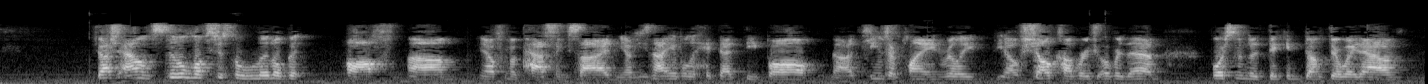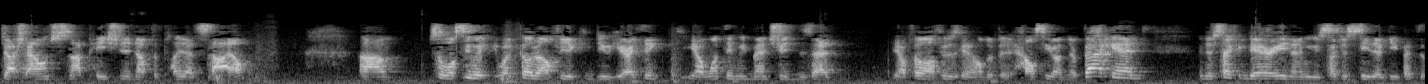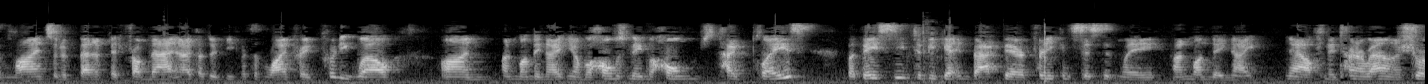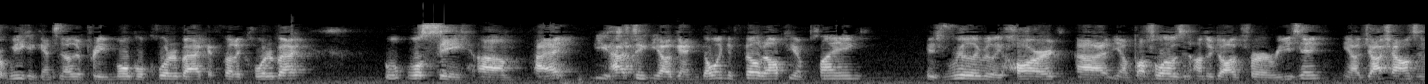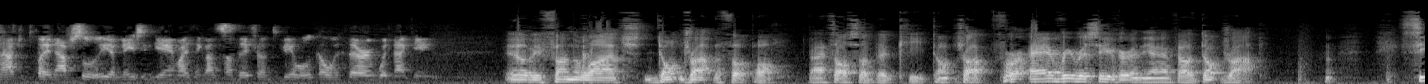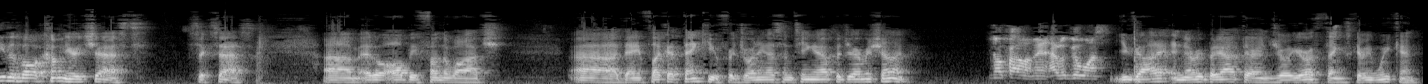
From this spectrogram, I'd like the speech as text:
Josh Allen still looks just a little bit off. Um, you know, from a passing side. You know, he's not able to hit that deep ball. Uh, teams are playing really, you know, shell coverage over them, forcing them to think and dunk their way down. Josh Allen's just not patient enough to play that style. Um, so we'll see what, what Philadelphia can do here. I think, you know, one thing we mentioned is that, you know, Philadelphia was getting a little bit healthier on their back end in their secondary, and then we start to see their defensive line sort of benefit from that. And I thought their defensive line played pretty well on on Monday night. You know, Mahomes made Mahomes type plays, but they seem to be getting back there pretty consistently on Monday night. Now, can they turn around in a short week against another pretty mobile quarterback, athletic quarterback? We'll, we'll see. Um, I you have to you know again going to Philadelphia and playing is really really hard. Uh, you know, Buffalo is an underdog for a reason. You know, Josh Allen's going to have to play an absolutely amazing game, I think, on Sunday for them to be able to go in there and win that game. It'll be fun to watch. Don't drop the football. That's also a big key. Don't drop. For every receiver in the NFL, don't drop. See the ball come to your chest. Success. Um, it'll all be fun to watch. Uh, Dane Flecca, thank you for joining us on Teeing Up with Jeremy Shine. No problem, man. Have a good one. You got it. And everybody out there, enjoy your Thanksgiving weekend.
